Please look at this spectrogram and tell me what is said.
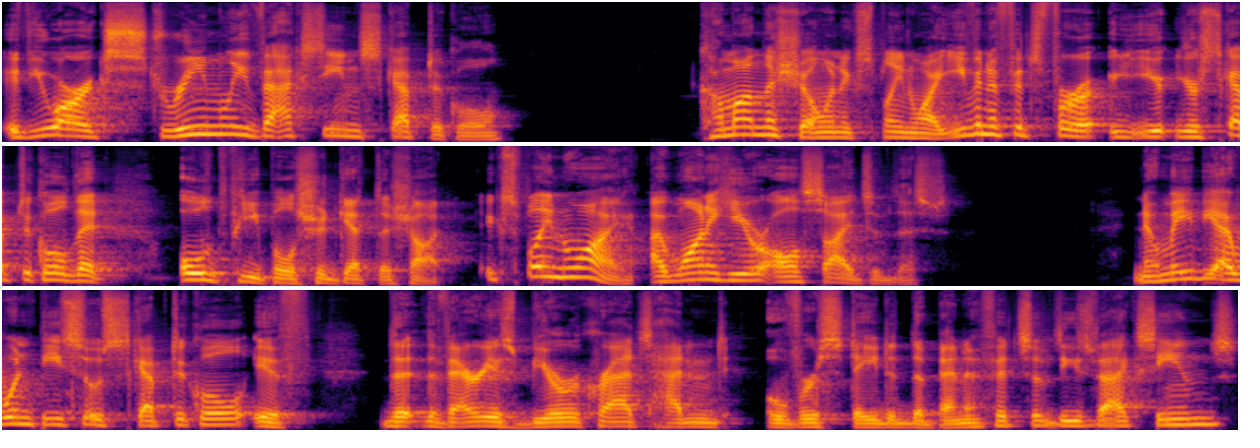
If you are extremely vaccine skeptical, come on the show and explain why. Even if it's for you're skeptical that old people should get the shot, explain why. I want to hear all sides of this. Now, maybe I wouldn't be so skeptical if the, the various bureaucrats hadn't overstated the benefits of these vaccines.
